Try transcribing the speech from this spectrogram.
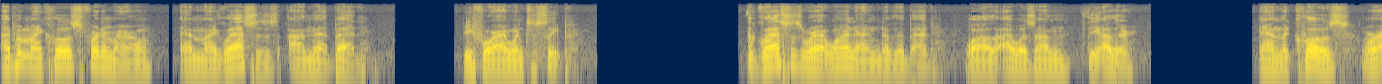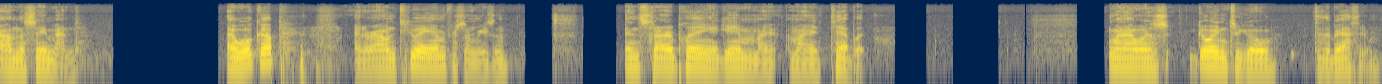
I put my clothes for tomorrow and my glasses on that bed before I went to sleep. The glasses were at one end of the bed, while I was on the other, and the clothes were on the same end. I woke up at around 2 a.m. for some reason and started playing a game on my, my tablet. When I was going to go to the bathroom,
